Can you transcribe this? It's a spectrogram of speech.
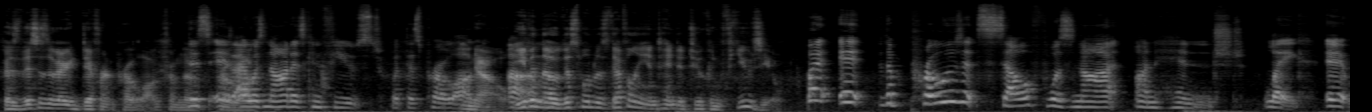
Because this is a very different prologue from the. this is i was not as confused with this prologue No, Um, even though this one was definitely intended to confuse you. But it the prose itself was not unhinged. Like it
